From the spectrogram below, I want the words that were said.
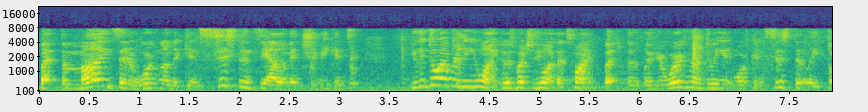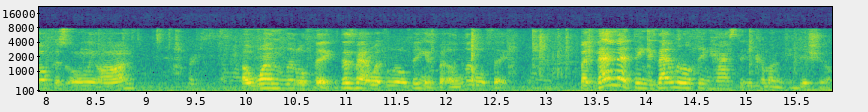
But the mindset of working on the consistency element should be consistent. You can do everything you want. Do as much as you want. That's fine. But the, if you're working on doing it more consistently, focus only on a one little thing. It doesn't matter what the little thing is, but a little thing. But then that thing is that little thing has to become unconditional.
